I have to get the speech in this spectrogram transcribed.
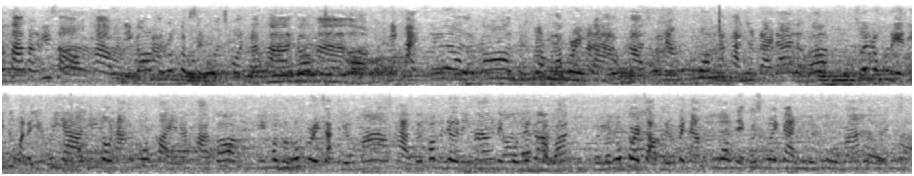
ที่สองค่ะ วันนี้ก็มาร่วมกับสื่อมวลชนนะคะ ก็มาเอ่อมีขายเสื้อแล้วก็ถือกล่องรับบริจาคค่ะช่วยน้ำท่วมนะคะเงินรายได้ แล้วก็ช่วยโรงเรียนที่จังหวัดอยุธยาที่โดนน้ำท่วมไปนะคะ ก็มีคนมาร่วมบริจาคเยอะมากค่ะ ก็เข้าไปเดินในห้างในยคนก็จะแบบว่าเหมือนมาร่วมบริจาคเห็นว่าเป็นน้ำท่วมเนี่ยก็ช่วยกันฟื้นฟูมากเลยค่ะ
